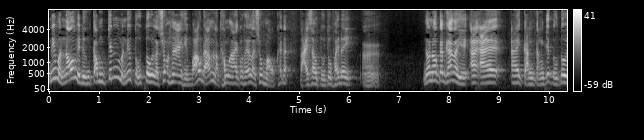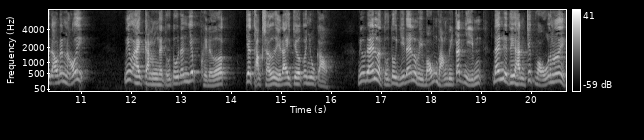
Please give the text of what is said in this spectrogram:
Nếu mà nói về đường công chính mà nếu tụi tôi là số 2 thì bảo đảm là không ai có thể là số 1 hết á. Tại sao tụi tôi phải đi? À. nó nói cách khác là gì? Ai ai ai cần cần chứ tụi tôi đâu đến nổi. Nếu ai cần thì tụi tôi đến giúp thì được. Chứ thật sự thì đây chưa có nhu cầu. Nếu đến là tụi tôi chỉ đến là vì bổn phận, vì trách nhiệm. Đến để thi hành chức vụ thôi.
